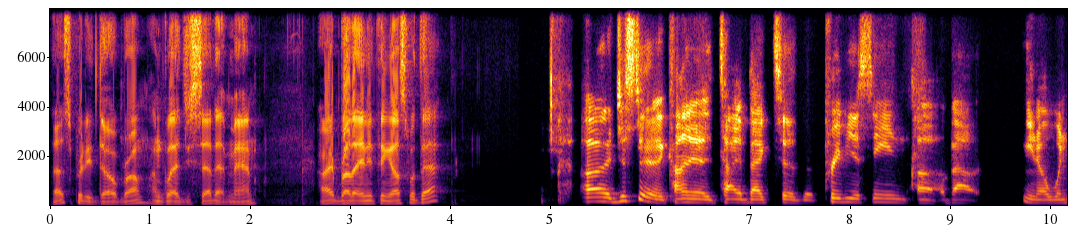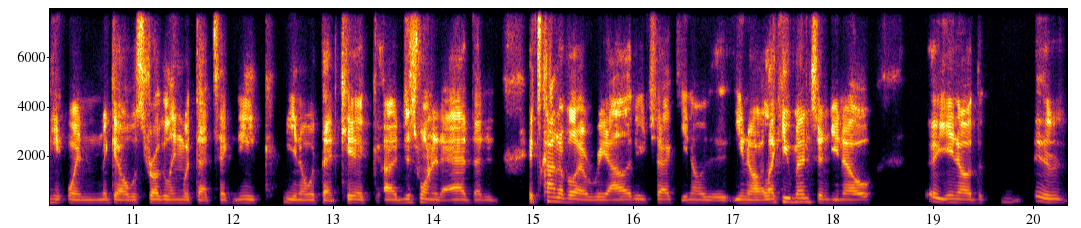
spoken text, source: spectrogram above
that's pretty dope, bro. I'm glad you said that, man. All right, brother. Anything else with that? uh just to kind of tie it back to the previous scene uh, about you know when he when miguel was struggling with that technique you know with that kick i just wanted to add that it, it's kind of like a reality check you know you know like you mentioned you know uh, you know the, it-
